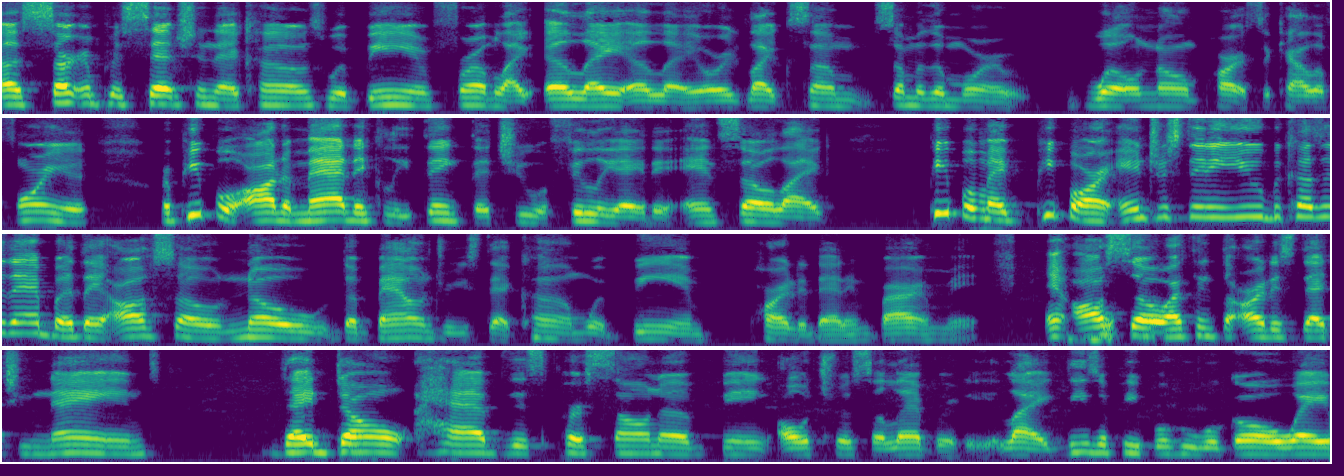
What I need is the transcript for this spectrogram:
a certain perception that comes with being from like LA, LA, or like some some of the more well-known parts of California, where people automatically think that you affiliated. And so like people may people are interested in you because of that, but they also know the boundaries that come with being part of that environment. And also, I think the artists that you named, they don't have this persona of being ultra celebrity. Like these are people who will go away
